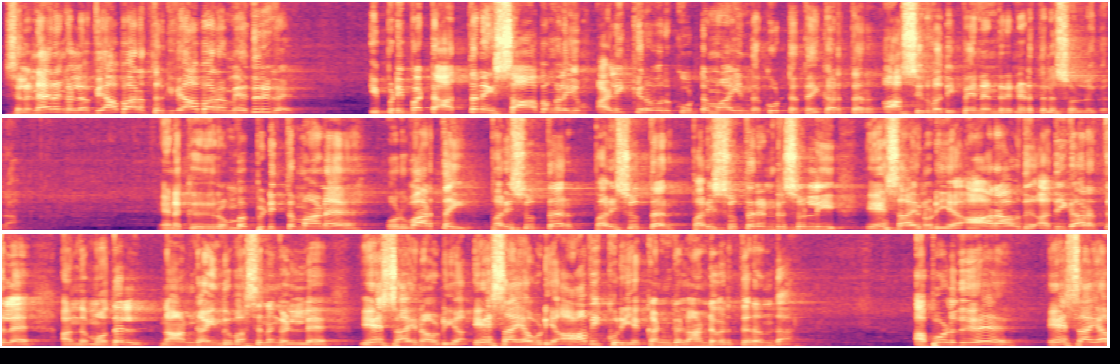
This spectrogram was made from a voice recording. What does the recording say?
சில நேரங்களில் வியாபாரத்திற்கு வியாபாரம் எதிர்கள். இப்படிப்பட்ட அத்தனை சாபங்களையும் அழிக்கிற ஒரு கூட்டமாக இந்த கூட்டத்தை கர்த்தர் ஆசீர்வதிப்பேன் என்ற என்னிடத்துல சொல்லுகிறார். எனக்கு ரொம்ப பிடித்தமான ஒரு வார்த்தை பரிசுத்தர் பரிசுத்தர் பரிசுத்தர் என்று சொல்லி ஏசாயினுடைய ஆறாவது அதிகாரத்தில் அந்த முதல் நான்கு ஐந்து வசனங்களில் ஏசாயினுடைய ஏசாயாவுடைய ஆவிக்குரிய கண்கள் ஆண்டவர் திறந்தார். அப்பொழுது ஏசாயா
